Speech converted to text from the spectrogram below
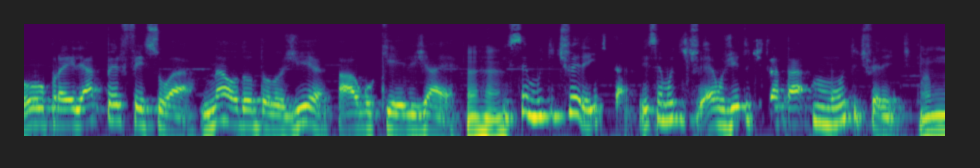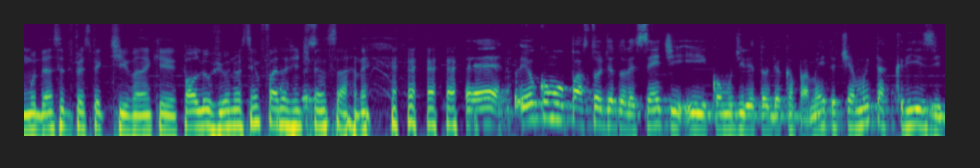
ou para ele aperfeiçoar na odontologia algo que ele já é. Aham. Isso é muito diferente, cara. Isso é muito é um jeito de tratar muito diferente. Uma mudança de perspectiva, né? Que Paulo Júnior sempre faz a gente pensar, né? É, eu como pastor de adolescente e como diretor de acampamento, eu tinha muita crise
